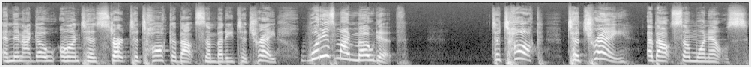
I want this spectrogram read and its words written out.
And then I go on to start to talk about somebody to Trey. What is my motive to talk to Trey about someone else.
